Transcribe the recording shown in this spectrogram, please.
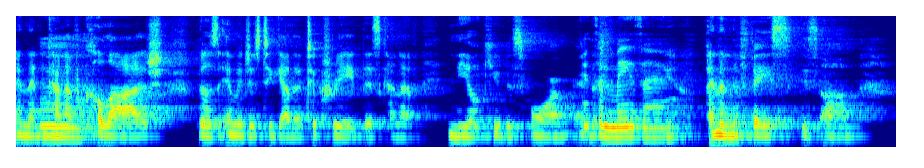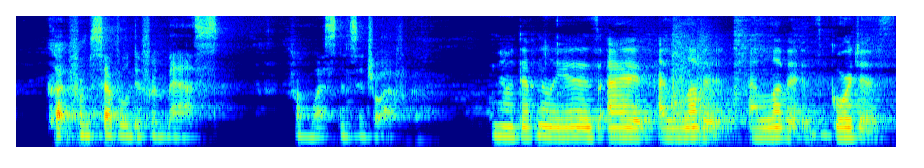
and then mm. kind of mm. collage those images together to create this kind of neo-cubist form and it's the, amazing yeah, and then the face is um, cut from several different masks from west and central africa no, it definitely is. I I love it. I love it. It's gorgeous.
